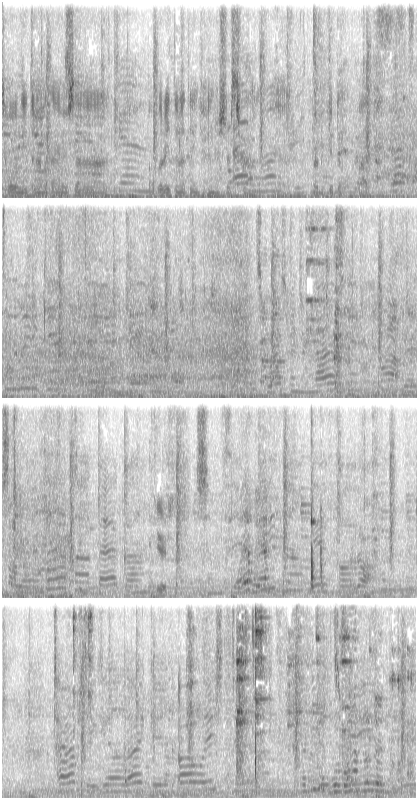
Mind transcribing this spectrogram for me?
So, dito naman tayo sa paborito natin Chinese restaurant. Yeah, barbecue pal. Cheers. Okay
